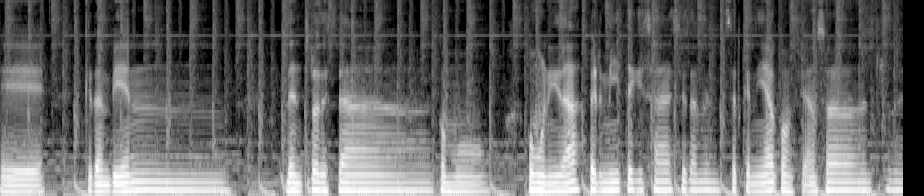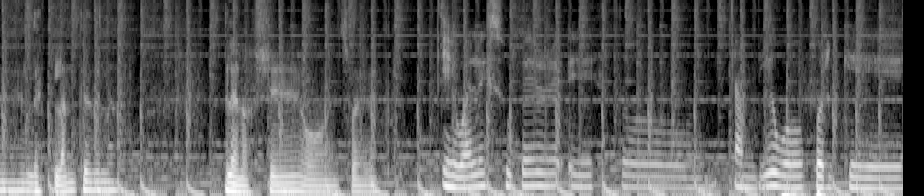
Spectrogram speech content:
eh, que también dentro de esta como comunidad permite quizás también cercanía o confianza dentro del desplante de la, la noche o en su evento. Igual es súper esto ambiguo porque,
